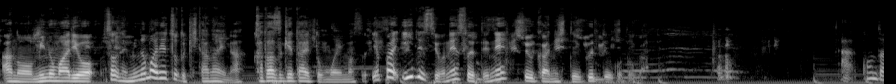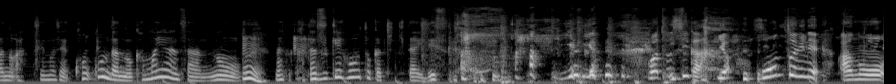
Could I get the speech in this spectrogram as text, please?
あの、身の回りを、そうですね、身の回りはちょっと汚いな。片付けたいと思います。やっぱりいいですよね。そうやってね、習慣にしていくっていうことが。あ、今度あの、あ、すいません。こ今度あの、かまやんさんの、うん、なんか片付け法とか聞きたいです。いやいや、私、いや、本当にね、あの、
